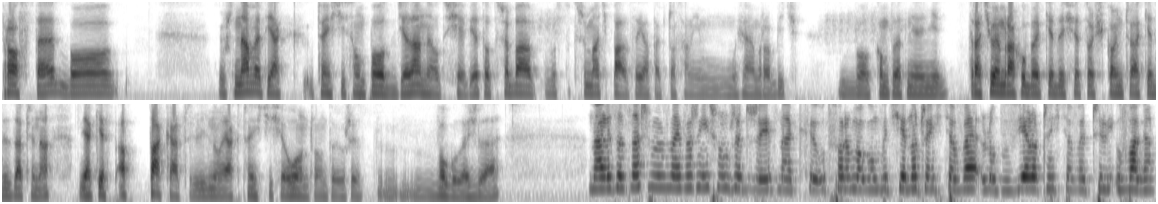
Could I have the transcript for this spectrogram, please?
proste, bo już nawet jak części są pooddzielane od siebie, to trzeba po prostu trzymać palce. Ja tak czasami musiałem robić, bo kompletnie nie traciłem rachubę, kiedy się coś kończy, a kiedy zaczyna. Jak jest ataka, czyli no jak części się łączą, to już jest w ogóle źle. No ale zaznaczmy w najważniejszą rzecz, że jednak utwory mogą być jednoczęściowe lub wieloczęściowe, czyli uwaga,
